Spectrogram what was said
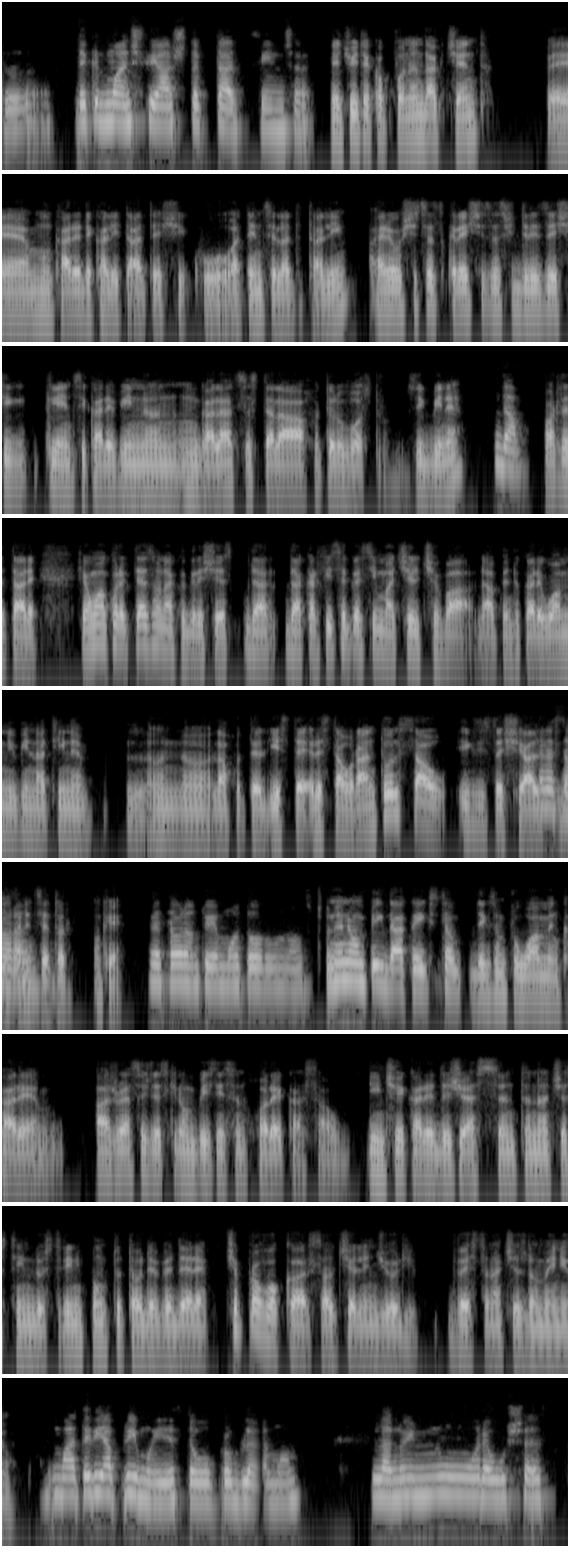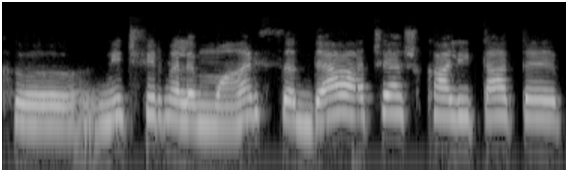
decât m-aș fi așteptat, sincer. Deci uite că punând accent pe mâncare de calitate și cu atenție la detalii, ai reușit să-ți crești și să-ți fidelizezi și clienții care vin în, în Galați să stea la hotelul vostru. Zic bine? Da. Foarte tare. Și acum corectează-mă dacă greșesc, dar dacă ar fi să găsim acel ceva da, pentru care oamenii vin la tine în, la hotel, este restaurantul sau există și alt diferențiator? Ok. Restaurantul e motorul nostru. Spune-ne un pic dacă există, de exemplu, oameni care aș vrea să-și deschidă un business în Horeca sau din cei care deja sunt în această industrie, din punctul tău de vedere, ce provocări sau challenge-uri vezi în acest domeniu? Materia primă este o problemă. La noi nu reușesc uh, nici firmele mari să dea aceeași calitate.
